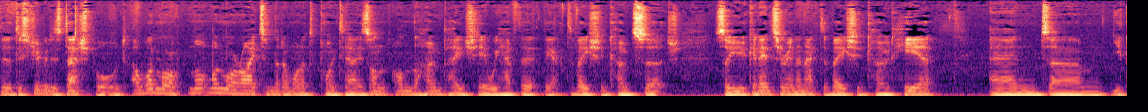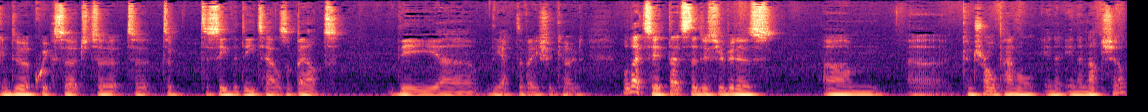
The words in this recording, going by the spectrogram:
the distributor's dashboard. Oh, one more, more one more item that I wanted to point out is on on the homepage here we have the the activation code search. So you can enter in an activation code here, and um, you can do a quick search to, to, to, to see the details about the uh, the activation code. Well, that's it. That's the distributor's um, uh, control panel in a, in a nutshell.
